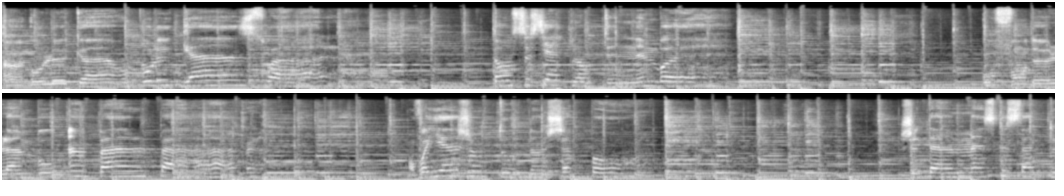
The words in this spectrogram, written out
Un haut le cœur pour le gasoil. Dans ce siècle en ténébreux. Au fond de la boue impalpable En voyage autour d'un chapeau Je t'aime, est-ce que ça te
